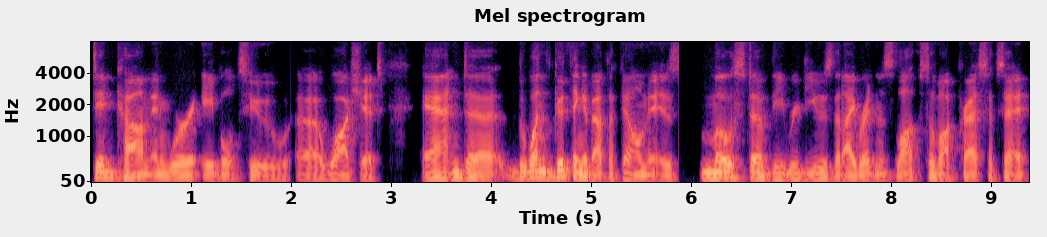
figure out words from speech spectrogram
did come and were able to uh, watch it. And uh, the one good thing about the film is most of the reviews that I read in the Slovak press have said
